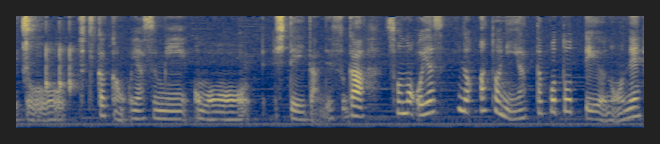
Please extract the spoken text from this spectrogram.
ーと、2日間お休みをしていたんですがそのお休みの後にやったことっていうのをね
